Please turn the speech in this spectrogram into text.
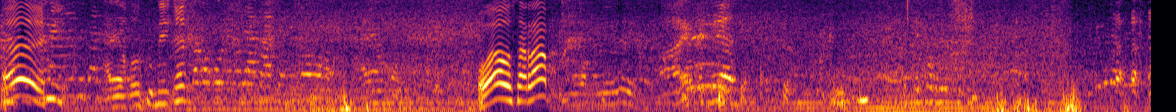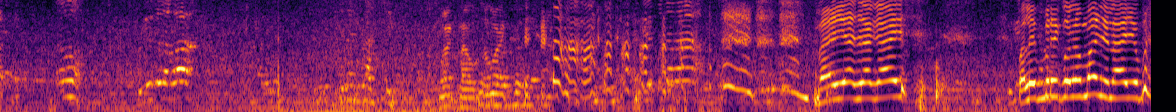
Ay. Ayaw ko sumikat. Wow, sarap. Mark, na ako Mark. Nahiya siya guys. Palibre ko naman yun. Ayaw pa.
